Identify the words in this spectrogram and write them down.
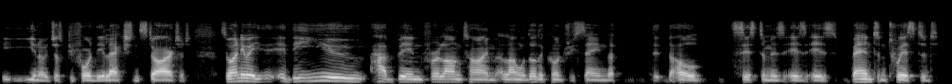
you know, just before the election started. So anyway, the EU have been for a long time, along with other countries, saying that the, the whole system is is is bent and twisted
